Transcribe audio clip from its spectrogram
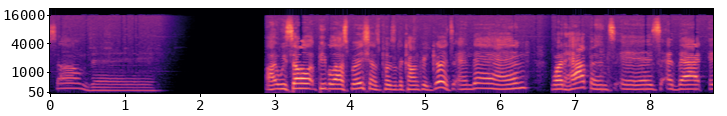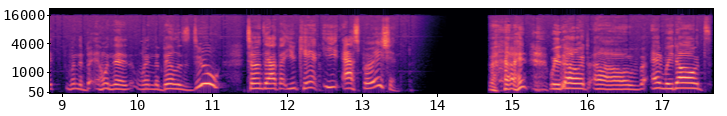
Someday. All right, we sell people aspiration as opposed to the concrete goods. And then what happens is that it, when the when the when the bill is due, turns out that you can't eat aspiration. Right? We don't um, and we don't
